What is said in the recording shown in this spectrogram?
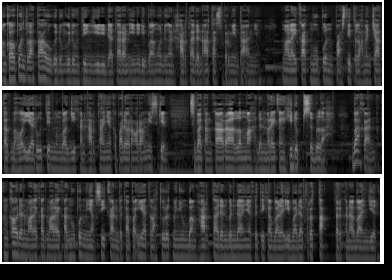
Engkau pun telah tahu gedung-gedung tinggi di dataran ini dibangun dengan harta dan atas permintaannya. Malaikatmu pun pasti telah mencatat bahwa ia rutin membagikan hartanya kepada orang-orang miskin sebatang kara, lemah, dan mereka yang hidup sebelah. Bahkan, engkau dan malaikat-malaikatmu pun menyaksikan betapa ia telah turut menyumbang harta dan bendanya ketika balai ibadat retak terkena banjir.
